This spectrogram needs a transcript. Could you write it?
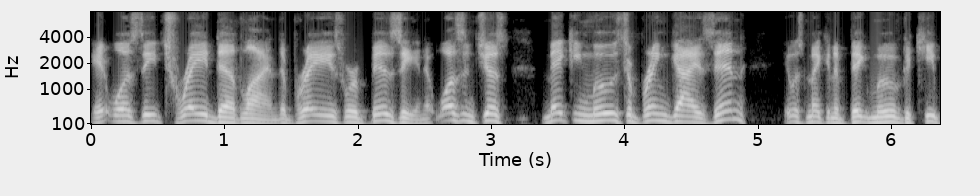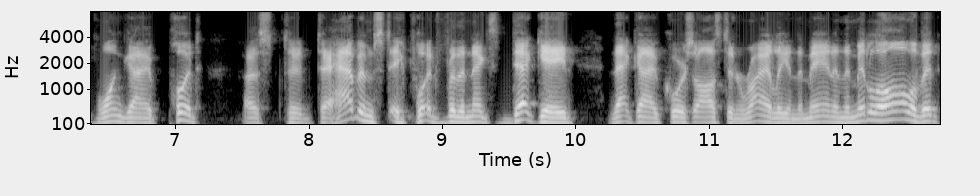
it was the trade deadline. The Braves were busy, and it wasn't just making moves to bring guys in, it was making a big move to keep one guy put, uh, to, to have him stay put for the next decade. That guy, of course, Austin Riley, and the man in the middle of all of it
